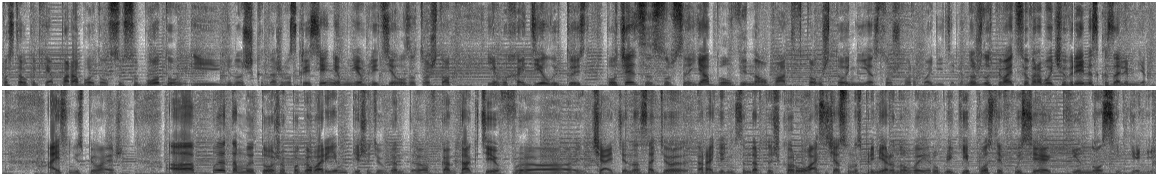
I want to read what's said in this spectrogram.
после того, как я поработал всю субботу и немножечко даже воскресенье, мне влетело за то, что я выходил, и то есть, получается, собственно, я был виноват в том, что не слушал руководителя. Нужно успевать все в рабочее время, сказали мне. А если не успеваешь? Об этом мы тоже поговорим. Пишите в э, ВКонтакте, в э, чате на сайте радионестандарт.ру. А сейчас у нас премьера новой рубрики «После вкусия кино» с Евгенией.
